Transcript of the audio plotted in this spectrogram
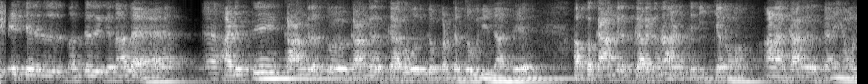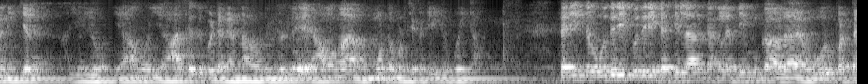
இடைத்தேர்தல் வந்ததுக்குனால அடுத்து காங்கிரஸ் காங்கிரஸ்க்காக ஒதுக்கப்பட்ட தொகுதி தான் அது. அப்ப காங்கிரஸ்காரங்க தான் அடுத்து நிக்கணும். ஆனா காங்கிரஸ்காரங்க அவனு நிக்கல. ஐயோ யாவும் யார் செத்து போயிட்டாங்க என்ன அப்படின்னு சொல்லி அவன் மூட்டை முடிச்சு கட்டிட்டு போயிட்டான். சரி இந்த உதிரி புதிரி கட்சியெல்லாம் இருக்காங்களே திமுகவில் ஊர்பட்ட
